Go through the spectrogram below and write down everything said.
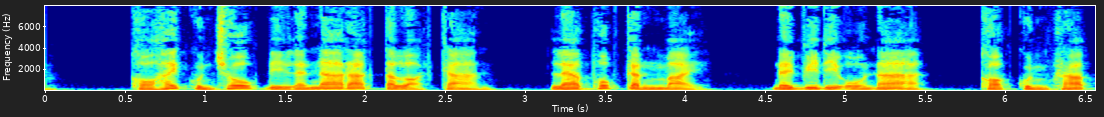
ขอให้คุณโชคดีและน่ารักตลอดกาลแล้วพบกันใหม่ ในวิดีโอหน้า ขอบคุณครับ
